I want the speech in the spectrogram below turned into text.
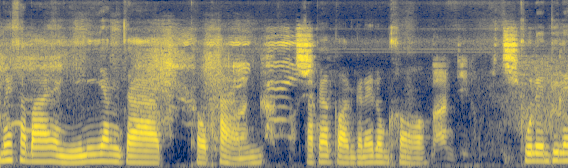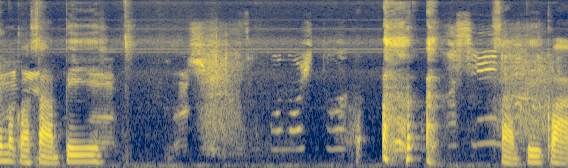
ไม่สบายอย่างนี้นี่ยังจะเผาผ่านทรัพยากรกันได้ลงคอ ผู้เล่นที่เล่นมาก่อนสามปีสามปีกว่า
